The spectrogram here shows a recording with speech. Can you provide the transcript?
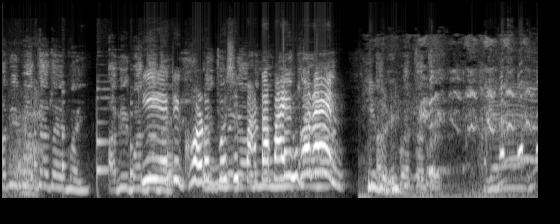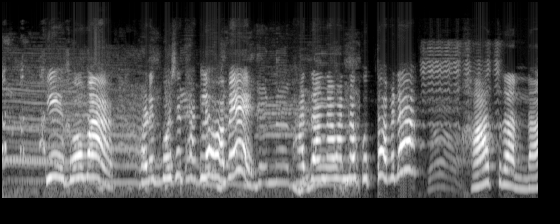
আমি বাতা দেয় ভাই। আমি বাতা কি এটি খড়ক বসে পাতা পাইন করেন? আমি বাতা কি বোমা খড়ক বসে থাকলে হবে? ভাত রান্না বান্না করতে হবে না? ভাত রান্না?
